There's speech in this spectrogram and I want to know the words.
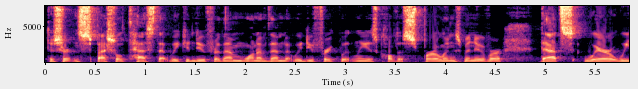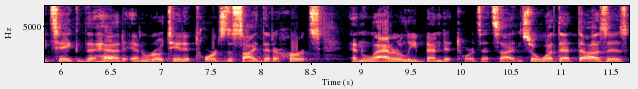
There's certain special tests that we can do for them. One of them that we do frequently is called a Spurling's maneuver. That's where we take the head and rotate it towards the side that it hurts and laterally bend it towards that side. And so what that does is,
